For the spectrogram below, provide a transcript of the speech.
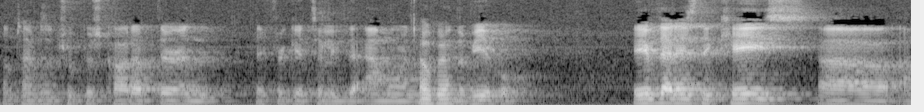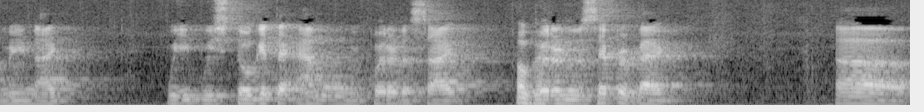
sometimes the troopers caught up there and they forget to leave the ammo in, Okay. in the vehicle. If that is the case, uh, I mean, I, we, we still get the ammo and we put it aside, we put it in a separate bag, uh,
